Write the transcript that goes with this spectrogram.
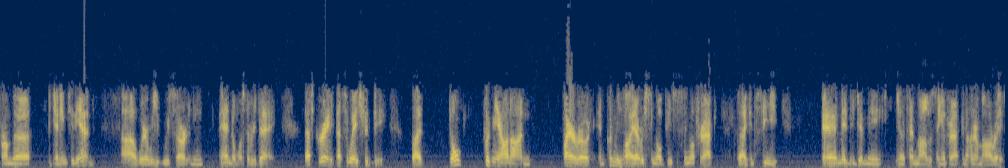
from the beginning to the end, uh, where we, we start and end almost every day. That's great. That's the way it should be. But don't put me out on fire road and put me by every single piece of single track that I can see and maybe give me, you know, 10 miles of single track and a 100 mile race.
